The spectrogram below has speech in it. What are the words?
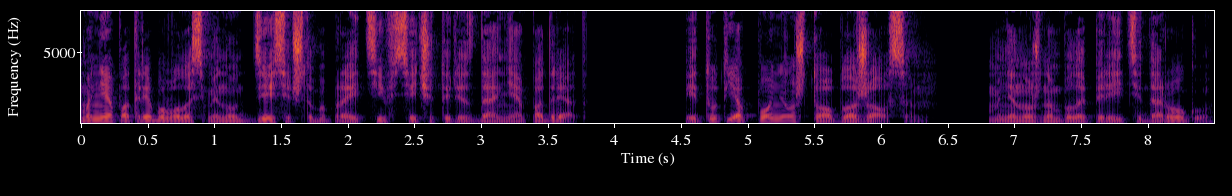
Мне потребовалось минут десять, чтобы пройти все четыре здания подряд. И тут я понял, что облажался. Мне нужно было перейти дорогу,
